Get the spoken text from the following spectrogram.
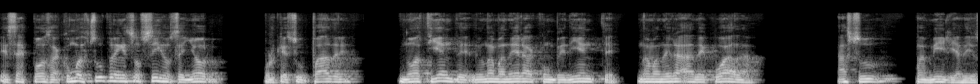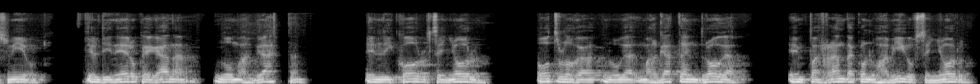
esa esposa, cómo sufren esos hijos, Señor, porque su padre no atiende de una manera conveniente, una manera adecuada a su familia, Dios mío. El dinero que gana lo malgasta en licor, Señor. Otros lo, malgasta en droga, en parranda con los amigos, Señor.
